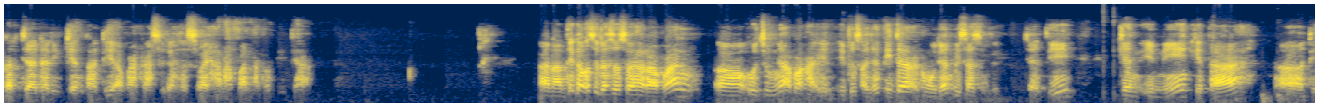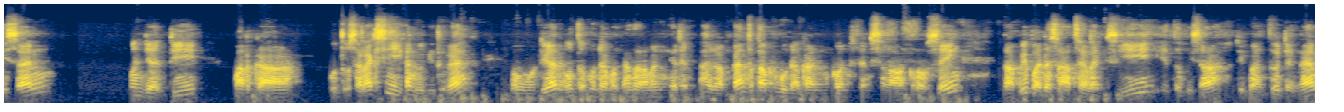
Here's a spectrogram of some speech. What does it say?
kerja dari gen tadi apakah sudah sesuai harapan atau tidak. Nah, nanti kalau sudah sesuai harapan, uh, ujungnya apakah itu saja? Tidak. Kemudian bisa jadi gen ini kita uh, desain menjadi marka untuk seleksi kan begitu kan. Kemudian untuk mendapatkan tanaman yang diharapkan tetap menggunakan konvensional crossing tapi pada saat seleksi itu bisa dibantu dengan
